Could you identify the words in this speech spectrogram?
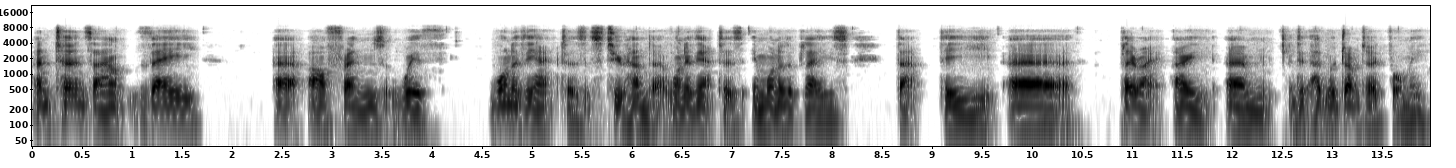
and turns out they uh, are friends with one of the actors. It's a two-hander. One of the actors in one of the plays that the uh, playwright I um, did, had a dramaturg for me.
